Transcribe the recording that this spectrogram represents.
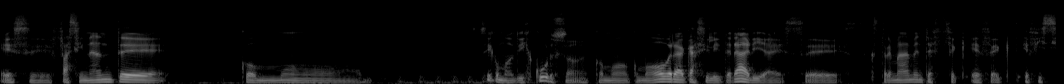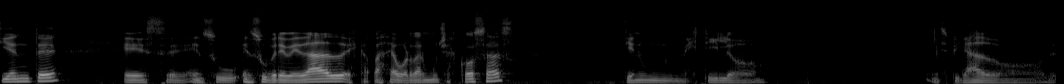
es eh, fascinante como, sí, como discurso, como, como obra casi literaria. Es, es extremadamente eficiente, es, en, su, en su brevedad es capaz de abordar muchas cosas. Tiene un estilo inspirado de-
